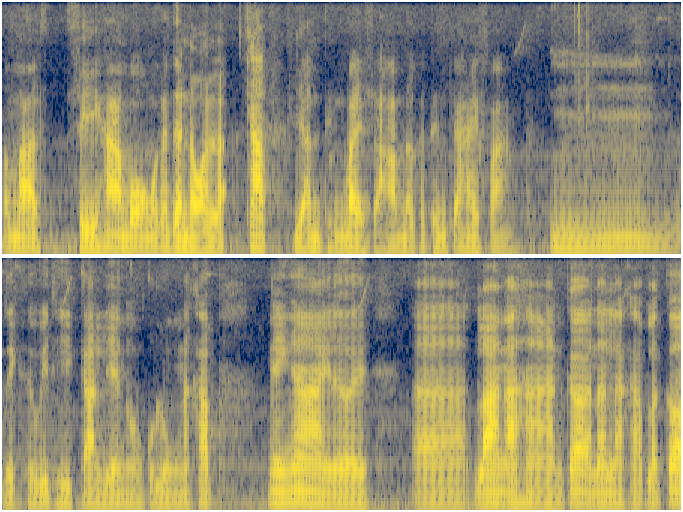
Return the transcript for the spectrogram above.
ประมาณสี่ห้าโมงมันก็จะนอนละครับ ยันถึงบ่ายสามแล้วก็ถึงจะให้ฟาง อืมนี่คือวิธีการเลี้ยงของคุณลุงนะครับ ง่าย ๆเลยอ่า รางอาหารก็นั่นแหละครับ แล้วก็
